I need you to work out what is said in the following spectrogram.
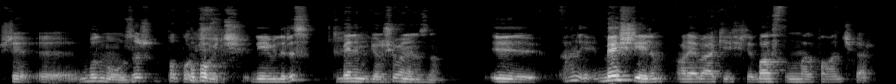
işte e, Budenholzer, Popovic. Popovic diyebiliriz. Benim görüşüm en azından. E, hani 5 diyelim. Araya belki işte Boston'lar falan çıkar.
